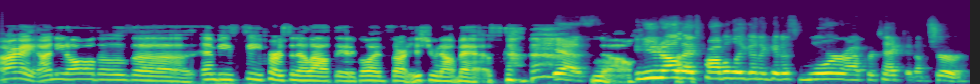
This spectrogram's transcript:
All right, I need all those uh NBC personnel out there to go ahead and start issuing out masks. Yes, No. you know that's probably going to get us more uh, protected. I'm sure,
